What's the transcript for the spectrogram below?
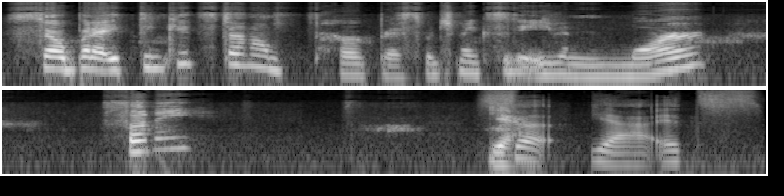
So, but I think it's done on purpose, which makes it even more funny. Yeah. So, yeah, it's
